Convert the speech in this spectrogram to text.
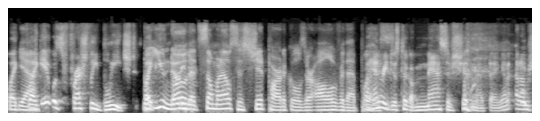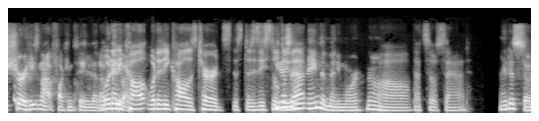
like Yeah. like it was freshly bleached. but like you know 30 that someone else's shit particles are all over that place. Well, Henry just took a massive shit in that thing, and, and I'm sure he's not fucking cleaning that up. What did Anyway, he call? What did he call his turds? This does he still He do doesn't that? name them anymore. No, Oh, that's so sad. It is so.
